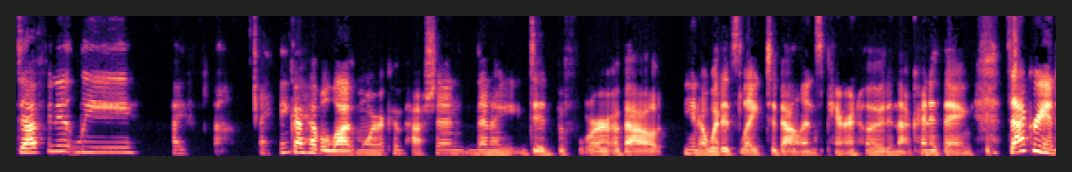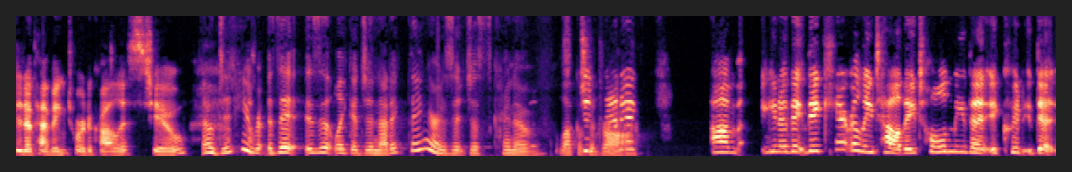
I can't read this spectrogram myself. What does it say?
definitely. I I think I have a lot more compassion than I did before about you know what it's like to balance parenthood and that kind of thing. Zachary ended up having torticollis too. Oh, did he? Um is it is it like a genetic thing or is it just kind of luck of genetic, the draw? Um, you know, they, they can't really tell. They told me that it could that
